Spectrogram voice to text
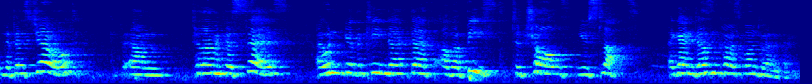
In the Fitzgerald, um, Telemachus says, I wouldn't give the clean de death of a beast to trolls, you sluts. Again, doesn't correspond to anything.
